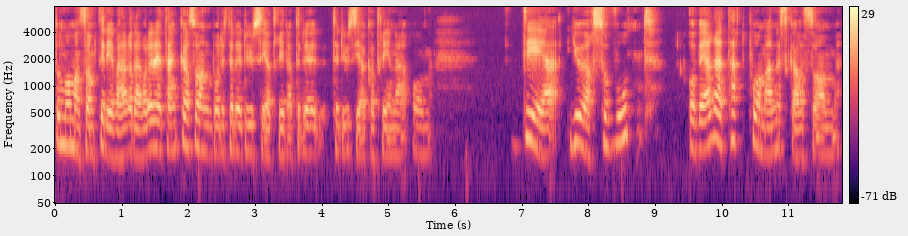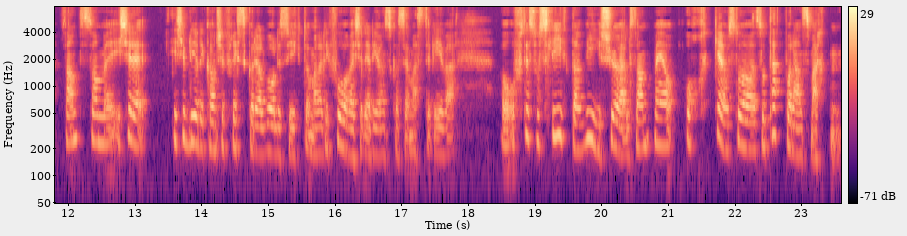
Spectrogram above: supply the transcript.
Da må man samtidig være der. Og det er det jeg tenker sånn både til det du sier, Trine, til det til du sier, Katrine, om det gjør så vondt å være tett på mennesker som, sant, som ikke, ikke blir de kanskje friske og de alvorlige sykdommene, de får ikke det de ønsker seg mest i livet. Og ofte så sliter vi sjøl med å orke å stå så tett på den smerten.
